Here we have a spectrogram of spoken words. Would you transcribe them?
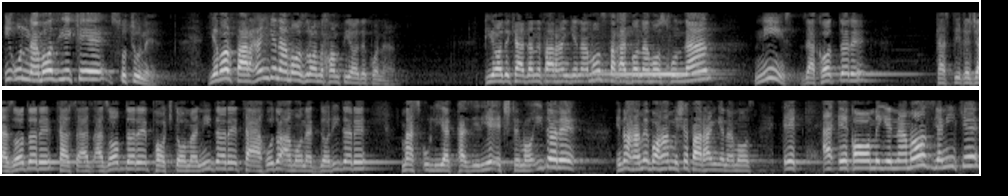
این اون نمازیه که ستونه. یه بار فرهنگ نماز را می‌خوام پیاده کنم. پیاده کردن فرهنگ نماز فقط با نماز خوندن نیست. زکات داره تصدیق جزا داره ترس از عذاب داره پاکدامنی داره تعهد و امانتداری داره مسئولیت پذیری اجتماعی داره. اینا همه با هم میشه فرهنگ نماز. اقامه نماز یعنی که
